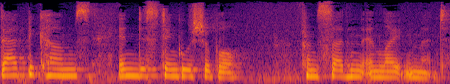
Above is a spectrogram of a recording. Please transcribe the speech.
that becomes indistinguishable from sudden enlightenment.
